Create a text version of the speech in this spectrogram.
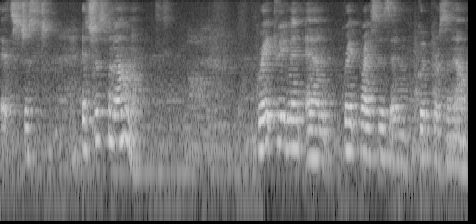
It's just, it's just phenomenal. Great treatment and great prices and good personnel.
